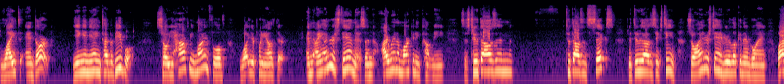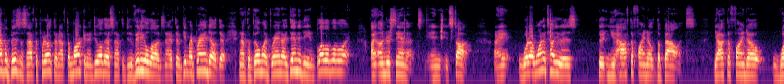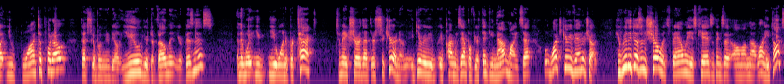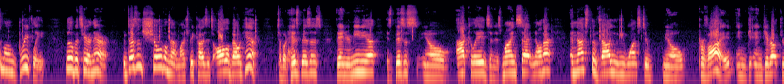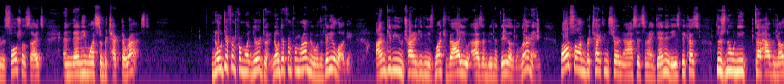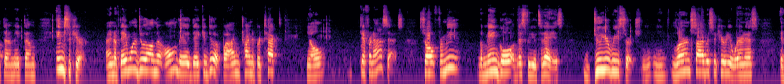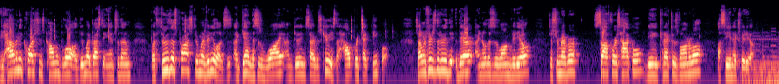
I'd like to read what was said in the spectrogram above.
light and dark, yin and yang type of people. So you have to be mindful of what you're putting out there. And I understand this, and I ran a marketing company since 2000, 2006 to 2016. So I understand if you're looking there and going, well, I have a business, and I have to put it out there, and I have to market, and do all this, and I have to do video logs, and I have to get my brand out there, and I have to build my brand identity, and blah, blah, blah, blah. I understand that, and stop. All right? What I want to tell you is that you have to find out the balance. You have to find out what you want to put out that's going to be about you, your development, your business, and then what you, you want to protect to make sure that they're secure. Now, give you a prime example. If you're thinking that mindset, well, watch Gary Vaynerchuk. He really doesn't show his family, his kids, and things like along that line. He talks about them briefly, little bits here and there, but doesn't show them that much because it's all about him. It's about his business, VaynerMedia, his business, you know, accolades and his mindset and all that. And that's the value he wants to, you know, provide and, and give out through his social sites. And then he wants to protect the rest. No different from what you're doing. No different from what I'm doing with the video logging. I'm giving you, trying to give you as much value as I'm doing the video logging learning, but also I'm protecting certain assets and identities because there's no need to have them out there and make them insecure. And if they want to do it on their own, they, they can do it. But I'm trying to protect, you know, different assets. So for me, the main goal of this video today is do your research, learn cybersecurity awareness. If you have any questions, comment below. I'll do my best to answer them. But through this process, through my video logs, again, this is why I'm doing cybersecurity, is to help protect people. So I'm going to finish the video there. I know this is a long video. Just remember, software is hackable, being connected is vulnerable. I'll see you next video.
